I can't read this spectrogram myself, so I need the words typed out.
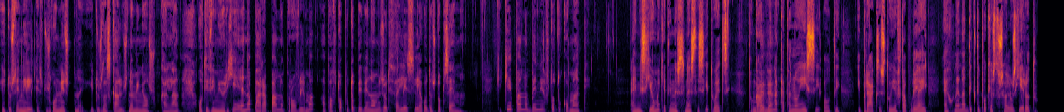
ή τους ενήλικες, τους γονείς του ή τους δασκάλους να μην νιώσουν καλά, ότι δημιουργεί ένα παραπάνω πρόβλημα από αυτό που το παιδί νόμιζε ότι θα λύσει λέγοντας το ψέμα. Και εκεί επάνω μπαίνει αυτό το κομμάτι. Ενισχύουμε και την συνέστησή του έτσι. Το κάνουμε να κατανοήσει ότι οι πράξεις του ή αυτά που λέει έχουν ένα αντίκτυπο και στους άλλους γύρω του.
